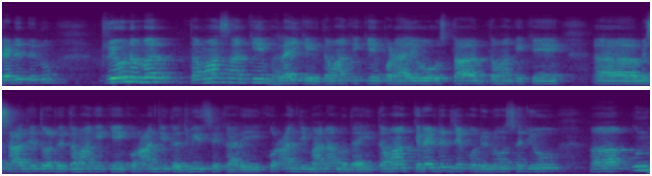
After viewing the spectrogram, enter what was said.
क्रेडिट ॾिनो टियों नंबर तव्हां सां कंहिं भलाई कई तव्हांखे कंहिं पढ़ायो उस्ताद तव्हांखे कंहिं मिसाल जे तौर ते तव्हांखे कंहिं क़ुर जी तजवीज़ सेखारी क़ुर जी माना ॿुधाई तव्हां क्रेडिट जेको ॾिनो सॼो उन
